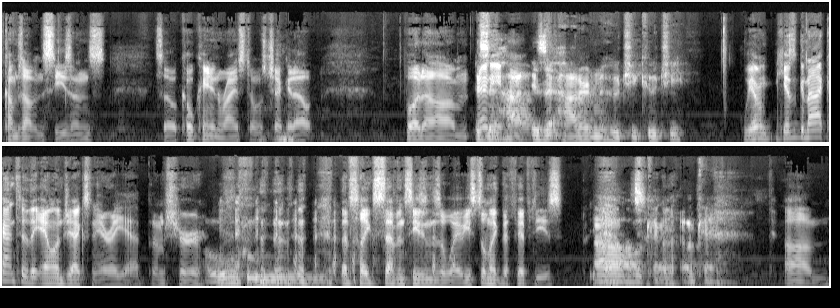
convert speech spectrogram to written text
comes out in seasons. So cocaine and rhinestones, check it out. But um, Is it anyhow, hot? Is it hotter than a hoochie coochie? we haven't he hasn't not gotten to the Alan Jackson era yet, but I'm sure Oh, that's like seven seasons away. He's still in like the fifties. oh, okay, okay. Um,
